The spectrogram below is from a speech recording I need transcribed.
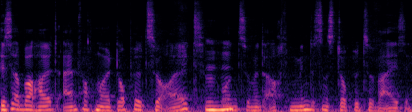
ist aber halt einfach mal doppelt so alt mhm. und somit auch mindestens doppelt so weise.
